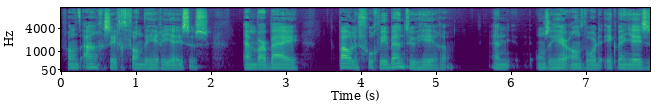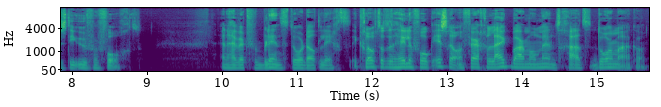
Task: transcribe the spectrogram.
van het aangezicht van de Heer Jezus. En waarbij Paulus vroeg: Wie bent u, Heere? En onze Heer antwoordde: Ik ben Jezus die u vervolgt. En hij werd verblind door dat licht. Ik geloof dat het hele volk Israël een vergelijkbaar moment gaat doormaken.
